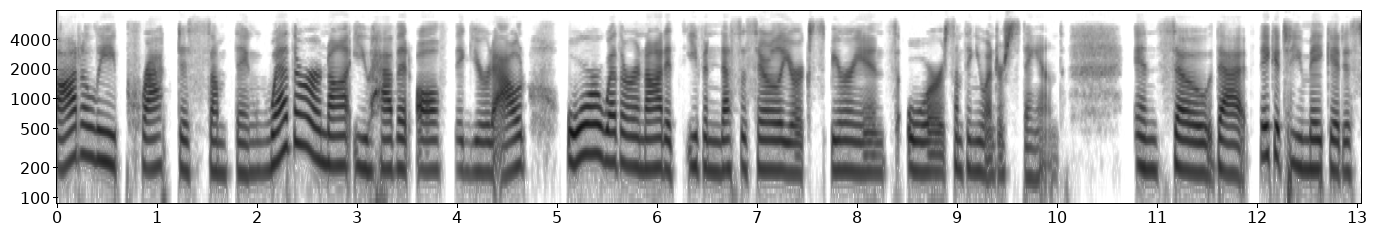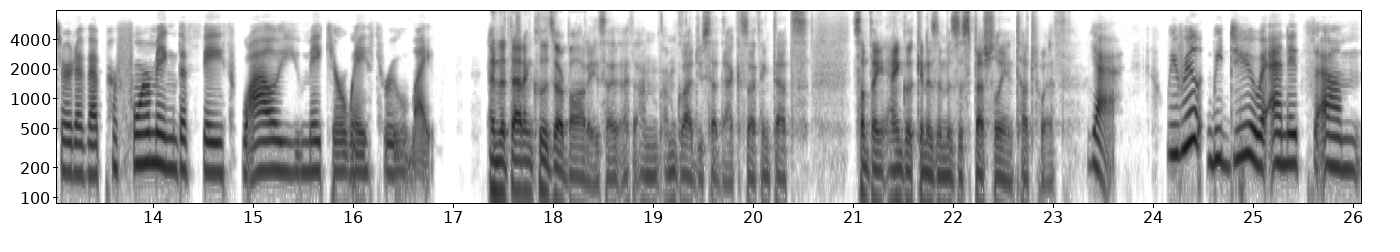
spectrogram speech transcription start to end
bodily practice something, whether or not you have it all figured out, or whether or not it's even necessarily your experience or something you understand. And so that fake it till you make it is sort of a performing the faith while you make your way through life and that that includes our bodies. I, am I'm, I'm glad you said that because I think that's something Anglicanism is especially in touch with. Yeah, we really we do, and it's um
